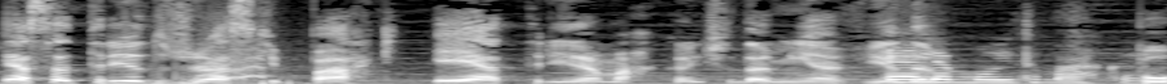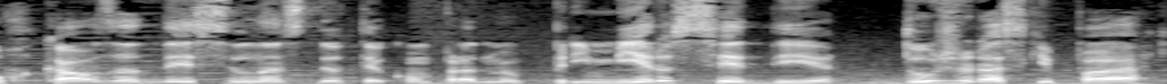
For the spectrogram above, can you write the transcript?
Essa trilha do Jurassic Park é a trilha marcante da minha vida. Ela é muito marcante. Por causa desse lance de eu ter comprado meu primeiro CD do Jurassic Park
